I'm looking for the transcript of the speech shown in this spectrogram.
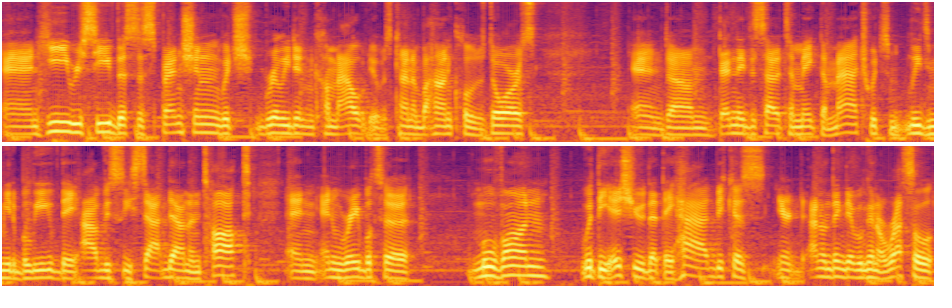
and he received the suspension, which really didn't come out. It was kind of behind closed doors. And um, then they decided to make the match, which leads me to believe they obviously sat down and talked and, and were able to move on with the issue that they had because I don't think they were going to wrestle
